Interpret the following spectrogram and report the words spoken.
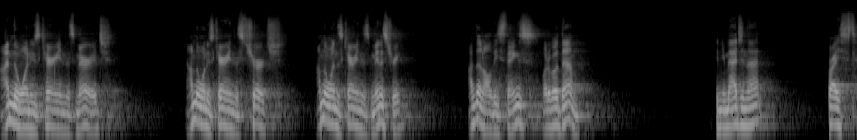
I'm the one who's carrying this marriage. I'm the one who's carrying this church. I'm the one that's carrying this ministry. I've done all these things. What about them? Can you imagine that? Christ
